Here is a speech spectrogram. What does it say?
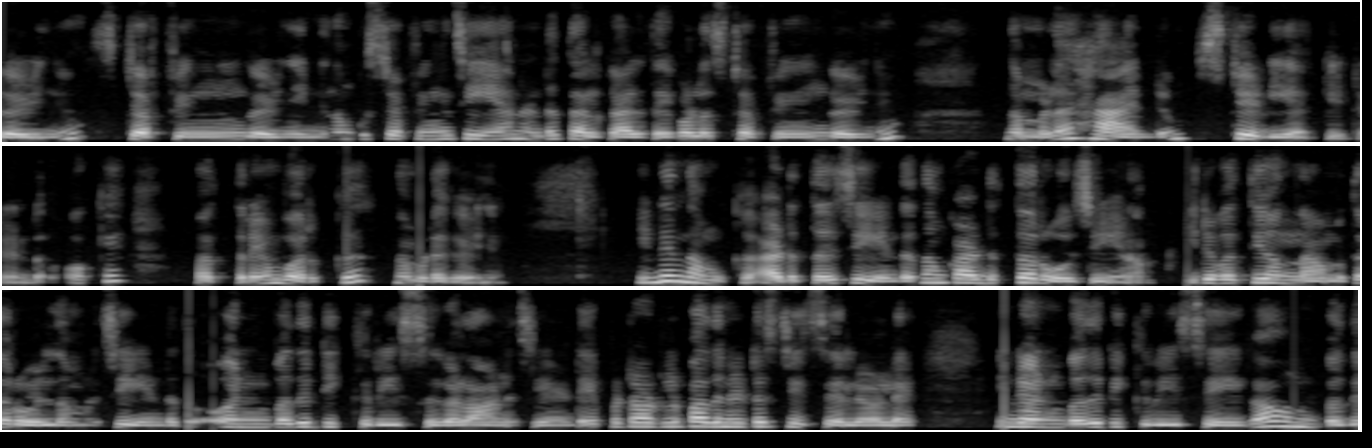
കഴിഞ്ഞു സ്റ്റഫിങ്ങും കഴിഞ്ഞു. ഇനി നമുക്ക് സ്റ്റഫിങ് ചെയ്യാനുണ്ട്. തൽക്കാലത്തേക്കുള്ള സ്റ്റഫിങ്ങും കഴിഞ്ഞു. നമ്മൾ ഹാൻഡും സ്റ്റഡി ആക്കിയിട്ടുണ്ട്. ഓക്കെ അപ്പം അത്രയും വർക്ക് നമ്മുടെ കഴിഞ്ഞു ഇനി നമുക്ക് അടുത്തത് ചെയ്യേണ്ടത് നമുക്ക് അടുത്ത റോ ചെയ്യണം. ഇരുപത്തി ഒന്നാമത്തെ റോയിൽ നമ്മൾ ചെയ്യേണ്ടത് ഒൻപത് ഡിക്രീസുകളാണ് ചെയ്യേണ്ടത്. ഇപ്പൊ ടോട്ടൽ പതിനെട്ട് സ്റ്റിച്ച് അല്ലേ ഉള്ളത് ഇനി ഒൻപത് ഡിക്രീസ് ചെയ്യുക. ഒൻപത്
